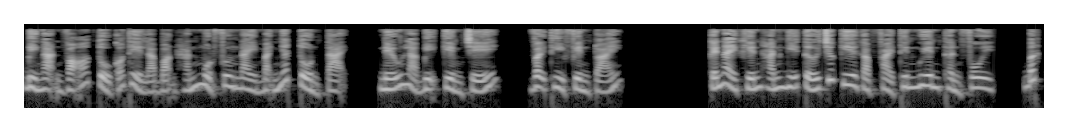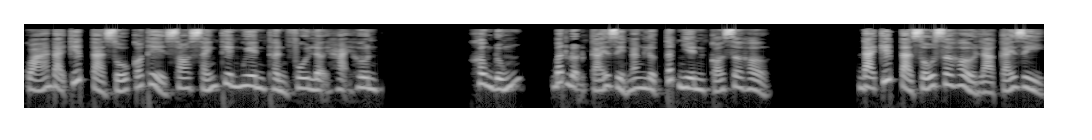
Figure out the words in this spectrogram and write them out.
bì ngạn võ tổ có thể là bọn hắn một phương này mạnh nhất tồn tại. Nếu là bị kiềm chế, vậy thì phiền toái. Cái này khiến hắn nghĩ tới trước kia gặp phải Thiên Nguyên Thần Phôi. Bất quá đại kiếp tà số có thể so sánh Thiên Nguyên Thần Phôi lợi hại hơn. Không đúng, bất luận cái gì năng lực tất nhiên có sơ hở. Đại kiếp tà số sơ hở là cái gì?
